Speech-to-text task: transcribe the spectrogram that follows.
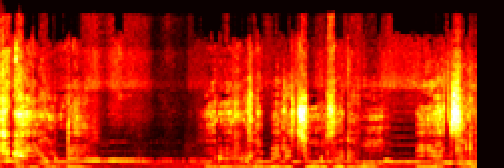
ഈ കൈകൊണ്ട് ഉരുള മെലിച്ചോറ് തരുമോ ഈ അച്ഛന്?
